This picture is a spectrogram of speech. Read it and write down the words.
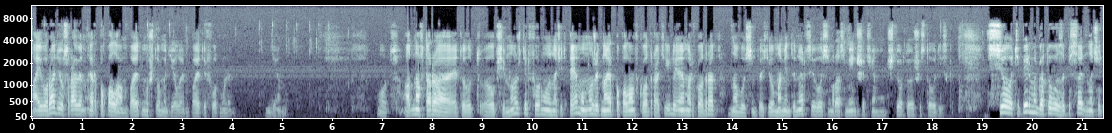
А его радиус равен r пополам. Поэтому что мы делаем по этой формуле? Она? Вот. Одна вторая это вот общий множитель формулы. Значит m умножить на r пополам в квадрате. Или mr квадрат на 8. То есть его момент инерции 8 раз меньше, чем у четвертого и шестого диска. Все, теперь мы готовы записать значит,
